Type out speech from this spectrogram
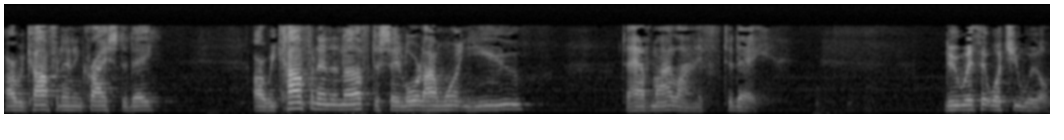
Are we confident in Christ today? Are we confident enough to say, Lord, I want you to have my life today. Do with it what you will.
